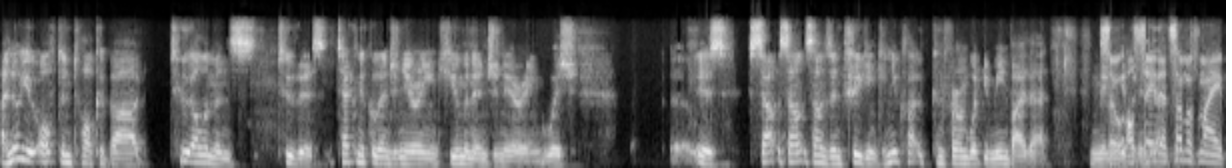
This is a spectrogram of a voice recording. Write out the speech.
I know you often talk about two elements to this technical engineering and human engineering, which uh, is so, so, sounds intriguing. Can you confirm what you mean by that? so I'll say that some of my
